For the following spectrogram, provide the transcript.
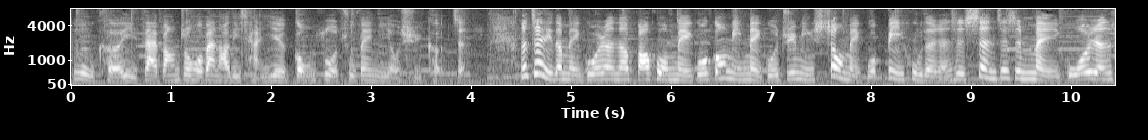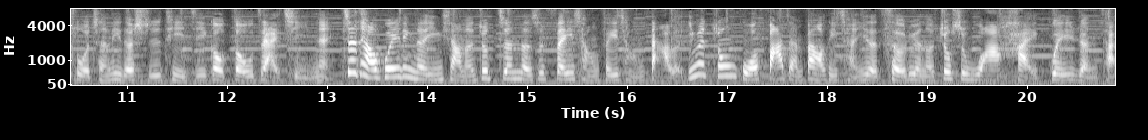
不可以再帮中国半导体产业工作，除非你有许可证。那这里的美国人呢，包括美国公民、美国居民、受美国庇护的人士，甚至是美国人所成立的实体机构都在其内。这条规定的影响呢，就真的是非常非常大了。因为中国发展半导体产业的策略呢，就是挖海归人才。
